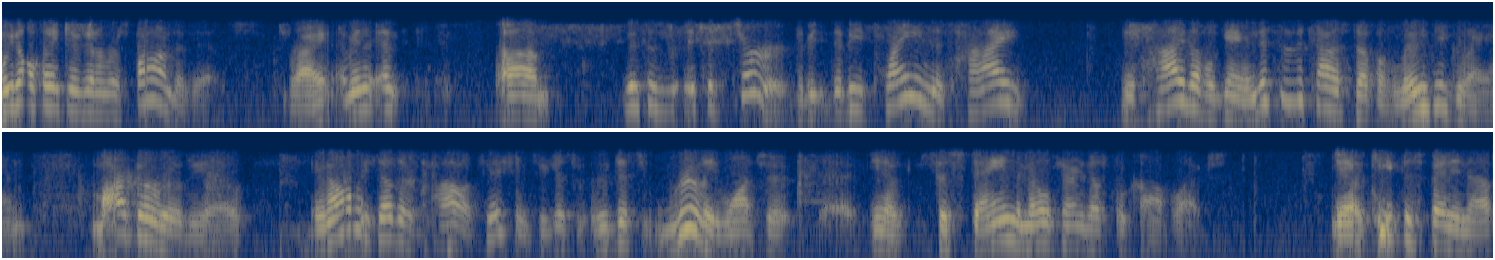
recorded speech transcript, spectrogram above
we don't think they're going to respond to this, right? I mean, and um, this is it's absurd to be to be playing this high this high level game. This is the kind of stuff of Lindsey Graham, Marco Rubio, and all these other politicians who just who just really want to, uh, you know, sustain the military industrial complex. You know, keep the spending up,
